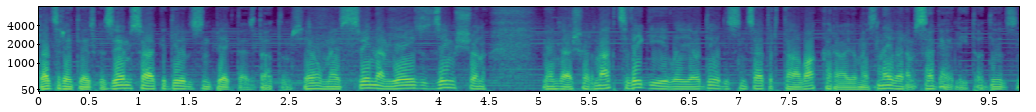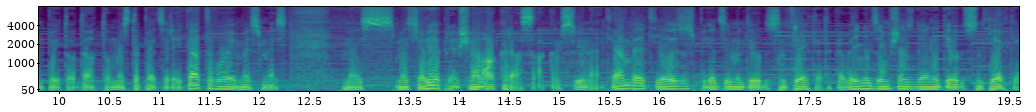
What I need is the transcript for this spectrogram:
Atcerieties, ka Ziemassvētka ir 25. datums, jau mēs svinam Jēzus dzimšanu vienkārši ar nakts vigīliju jau 24. vakarā, jo mēs nevaram sagaidīt to 25. datumu. Mēs tāpēc arī gatavojamies, mēs, mēs, mēs jau iepriekšējā vakarā sākam svinēt, ja? bet Jēzus piedzima 25. tā kā viņa dzimšanas diena ir 25.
